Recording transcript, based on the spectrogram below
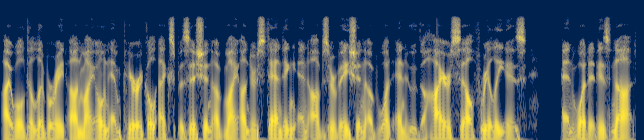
I will deliberate on my own empirical exposition of my understanding and observation of what and who the higher self really is, and what it is not.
